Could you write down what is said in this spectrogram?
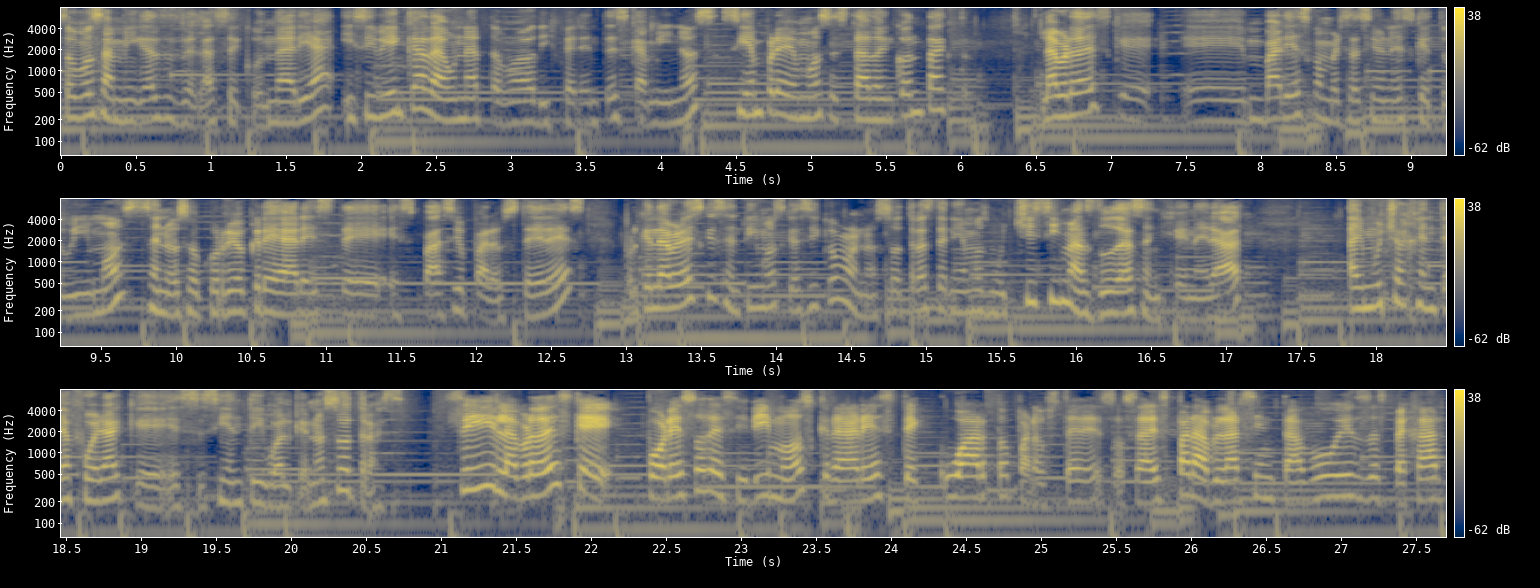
somos amigas desde la secundaria y si bien cada una ha tomado diferentes caminos, siempre hemos estado en contacto. La verdad es que eh, en varias conversaciones que tuvimos se nos ocurrió crear este espacio para ustedes, porque la verdad es que sentimos que así como nosotras teníamos muchísimas dudas en general, hay mucha gente afuera que se siente igual que nosotras. Sí, la verdad es que por eso decidimos crear este cuarto para ustedes. O sea, es para hablar sin tabúes, despejar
